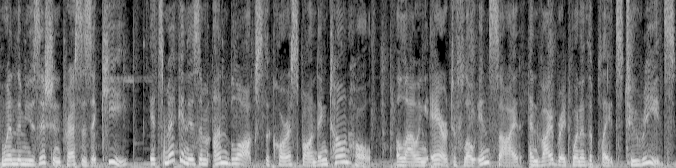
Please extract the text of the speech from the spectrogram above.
When the musician presses a key, its mechanism unblocks the corresponding tone hole, allowing air to flow inside and vibrate one of the plate's two reeds.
